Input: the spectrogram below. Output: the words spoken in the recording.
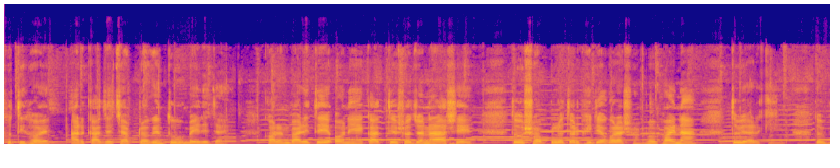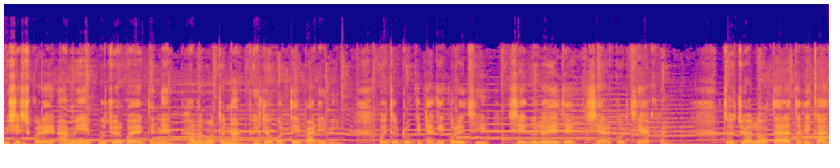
ক্ষতি হয় আর কাজের চাপটাও কিন্তু বেড়ে যায়। কারণ বাড়িতে অনেক আত্মীয় স্বজনরা আসে, তো সবগুলো তো আর ভিডিও করা সম্ভব হয় না, তো আর কি। তো বিশেষ করে আমি এই পুজোর কয়েকদিনে ভালো মতো না ভিডিও করতেই পারিনি। ওই তো টুকিটাকি করেছি, সেগুলো এই যে শেয়ার করছি এখন। তো চলো তাড়াতাড়ি কাজ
